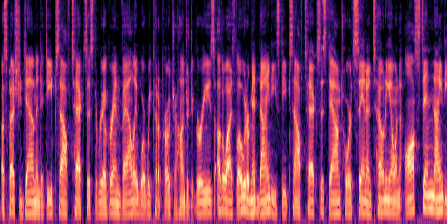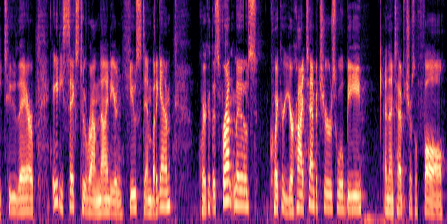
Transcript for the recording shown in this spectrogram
especially down into deep south Texas, the Rio Grande Valley, where we could approach 100 degrees. Otherwise, lower to mid 90s deep south Texas, down towards San Antonio and Austin, 92 there, 86 to around 90 in Houston. But again, quicker this front moves, quicker your high temperatures will be, and then temperatures will fall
